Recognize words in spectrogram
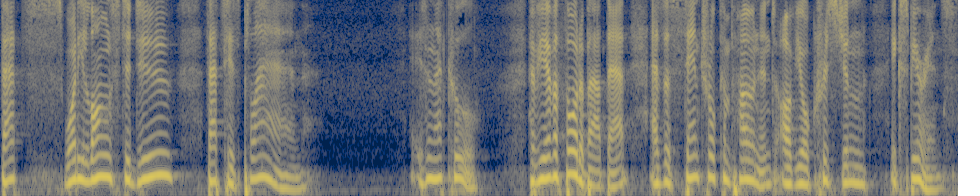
That's what he longs to do. That's his plan. Isn't that cool? Have you ever thought about that as a central component of your Christian experience?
